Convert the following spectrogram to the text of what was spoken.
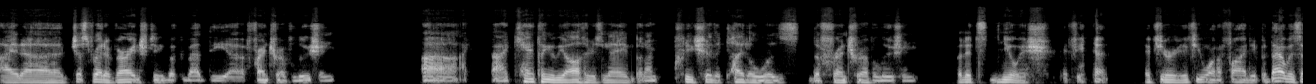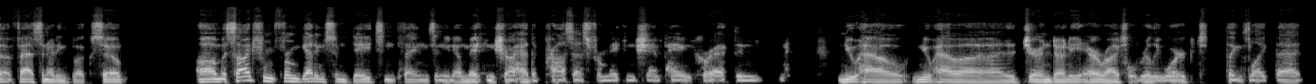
I'd uh, just read a very interesting book about the uh, French Revolution. Uh, I can't think of the author's name, but I'm pretty sure the title was The French Revolution. But it's newish if you if you're if you want to find it. But that was a fascinating book. So um, aside from from getting some dates and things, and you know, making sure I had the process for making champagne correct and knew how knew how uh, Girandoni air rifle really worked, things like that.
